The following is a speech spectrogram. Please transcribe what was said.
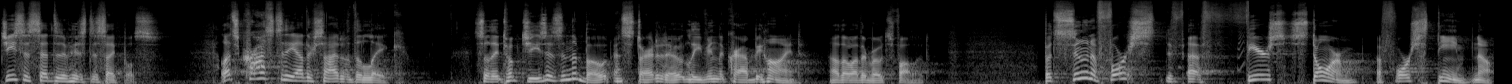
Jesus said to his disciples, Let's cross to the other side of the lake. So they took Jesus in the boat and started out, leaving the crowd behind, although other boats followed. But soon a, force, a fierce storm, a force steam, no,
